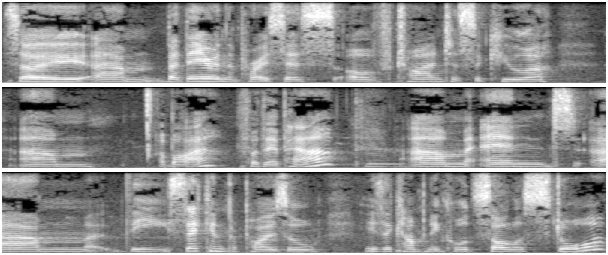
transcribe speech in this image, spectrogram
So, um, but they're in the process of trying to secure um, a buyer for their power. Um, and um, the second proposal is a company called Solastor,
